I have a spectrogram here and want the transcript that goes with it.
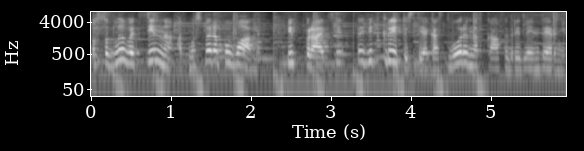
Особливо цінна атмосфера поваги, співпраці та відкритості, яка створена в кафедрі для інтернів.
